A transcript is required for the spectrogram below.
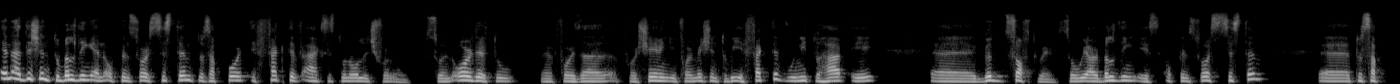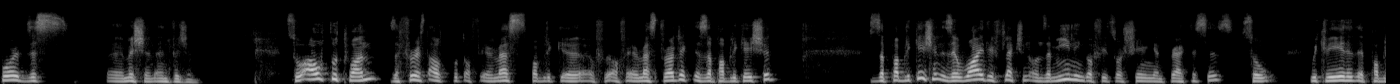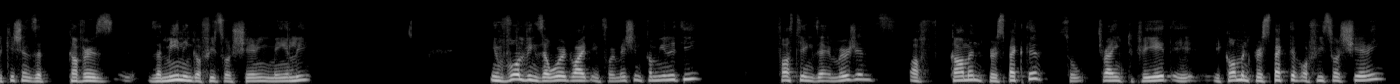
In addition to building an open source system to support effective access to knowledge for all. So in order to, uh, for, the, for sharing information to be effective, we need to have a uh, good software. So we are building a open source system uh, to support this uh, mission and vision. So output one, the first output of Hermes public uh, of, of Hermes project is a publication the publication is a wide reflection on the meaning of resource sharing and practices. So we created a publication that covers the meaning of resource sharing mainly, involving the worldwide information community, fostering the emergence of common perspective. So trying to create a, a common perspective of resource sharing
